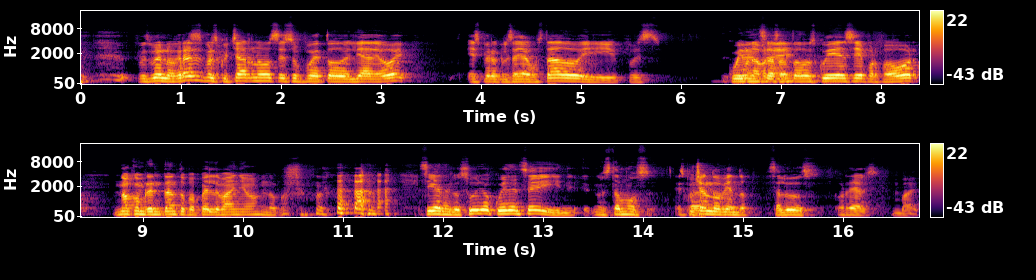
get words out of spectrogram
pues bueno, gracias por escucharnos. Eso fue todo el día de hoy. Espero que les haya gustado y pues Cuídense. un abrazo a todos. Cuídense, por favor. No compren tanto papel de baño. No- Sigan en lo suyo, cuídense y nos estamos Escuchando, viendo. Saludos. Cordiales. Bye.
